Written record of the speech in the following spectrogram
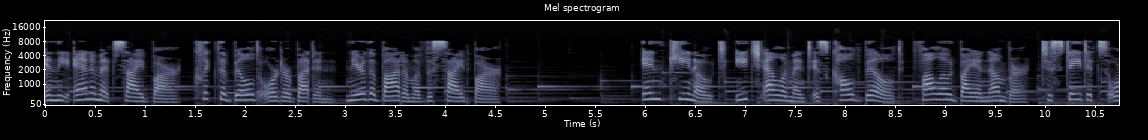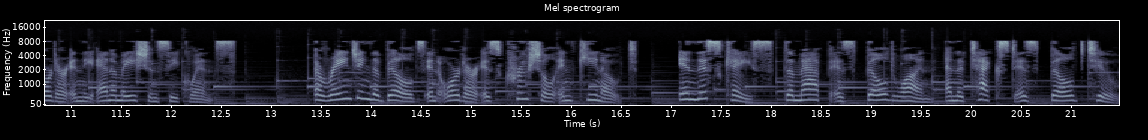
In the Animate sidebar, click the Build Order button, near the bottom of the sidebar. In Keynote, each element is called Build, followed by a number, to state its order in the animation sequence. Arranging the builds in order is crucial in Keynote. In this case, the map is build 1, and the text is build 2.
